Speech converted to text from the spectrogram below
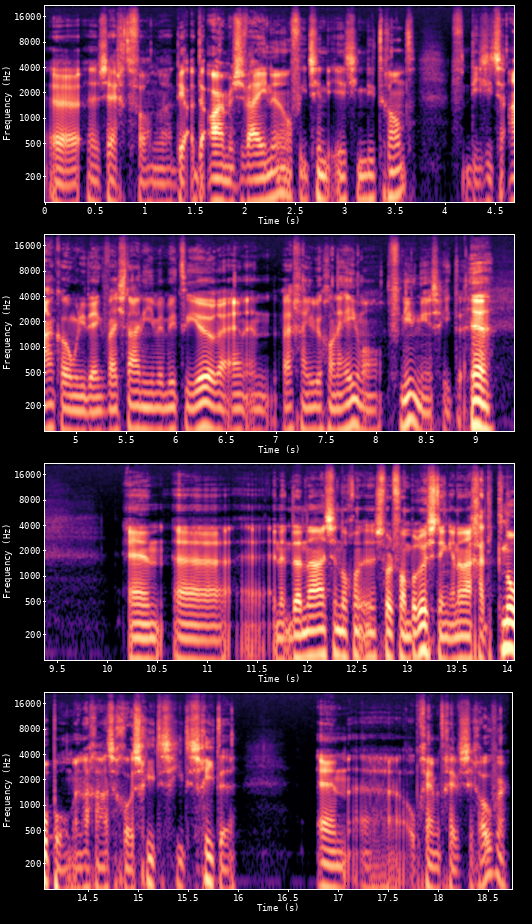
eh, zegt van de, de arme zwijnen of iets in, iets in die trant. Die ziet ze aankomen, die denkt wij staan hier met mitrailleuren en, en wij gaan jullie gewoon helemaal vernieling inschieten. Ja. En, en daarna is er nog een, een soort van berusting en daarna gaat die knop om en dan gaan ze gewoon schieten, schieten, schieten. En op een gegeven moment geven ze zich over.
